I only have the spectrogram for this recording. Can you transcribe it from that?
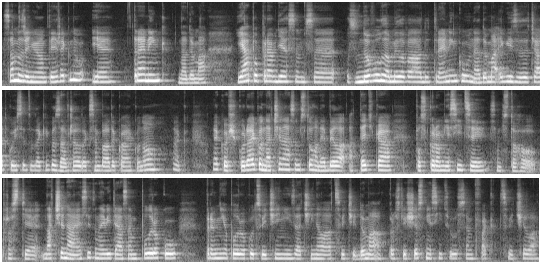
samozřejmě vám teď řeknu, je trénink na doma. Já popravdě jsem se znovu zamilovala do tréninku na doma, i když ze začátku, když se to tak jako zavřelo, tak jsem byla taková jako no, tak jako škoda, jako nadšená jsem z toho nebyla a teďka po skoro měsíci jsem z toho prostě nadšená. Jestli to nevíte, já jsem půl roku prvního půl roku cvičení začínala cvičit doma a prostě 6 měsíců jsem fakt cvičila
